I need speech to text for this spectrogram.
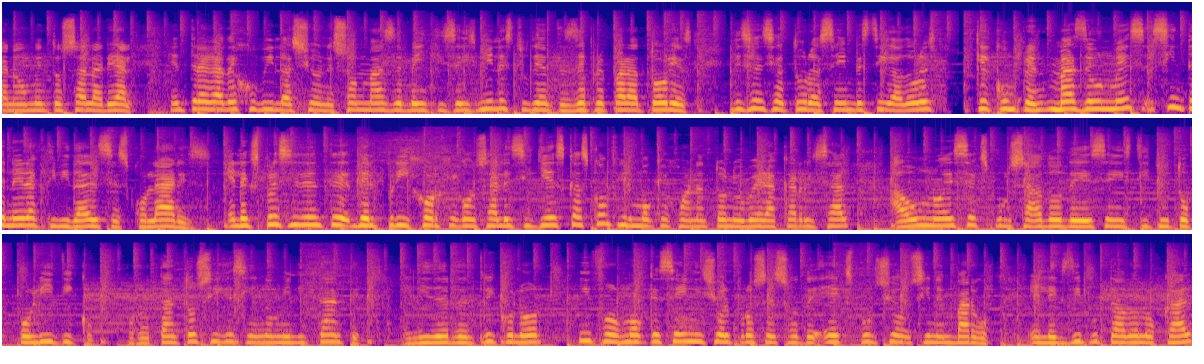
destacan aumento salarial, entrega de jubilaciones. Son más de 26 mil estudiantes de preparatorias, licenciaturas e investigadores que cumplen más de un mes sin tener actividades escolares. El expresidente del PRI, Jorge González Illescas, confirmó que Juan Antonio Vera Carrizal aún no es expulsado de ese instituto político, por lo tanto sigue siendo militante. El líder del tricolor informó que se inició el proceso de expulsión, sin embargo, el exdiputado local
